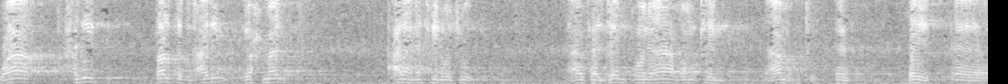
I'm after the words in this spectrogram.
وحديث طلق بن علي يحمل على نفي الوجوب. نعم فالجمع هنا ممكن. نعم ممكن. إيه. طيب آه.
